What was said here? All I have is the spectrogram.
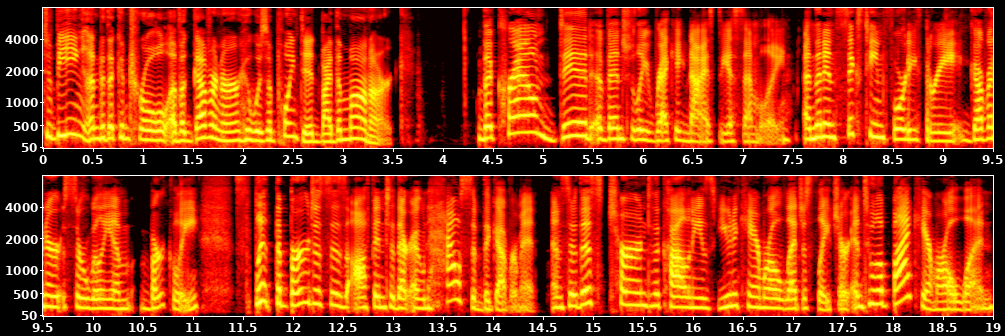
to being under the control of a governor who was appointed by the monarch. The crown did eventually recognize the assembly. And then in 1643, Governor Sir William Berkeley split the Burgesses off into their own house of the government. And so this turned the colony's unicameral legislature into a bicameral one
